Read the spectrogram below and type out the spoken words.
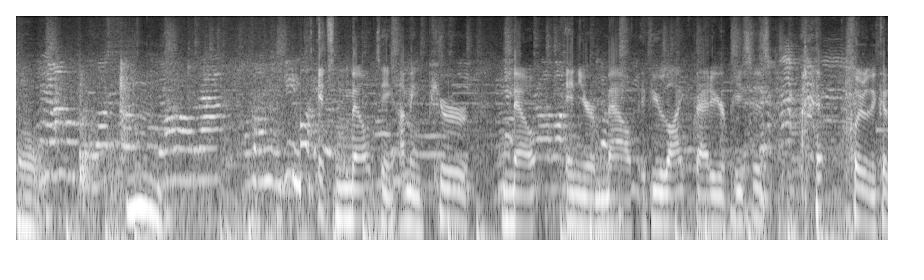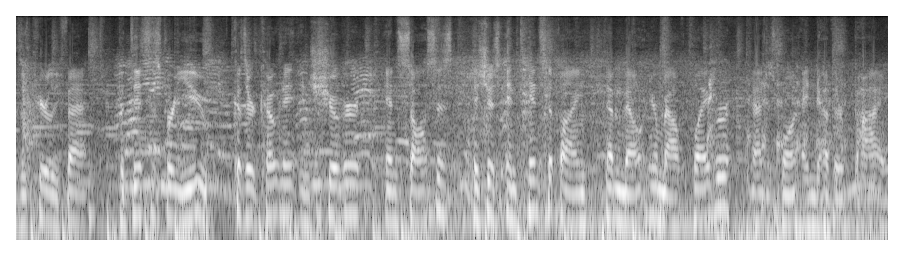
Oh. It's melting. I mean, pure melt in your mouth. If you like fattier pieces, clearly because it's purely fat. But this is for you because they're coating it in sugar and sauces. It's just intensifying that melt in your mouth flavor. And I just want another bite.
